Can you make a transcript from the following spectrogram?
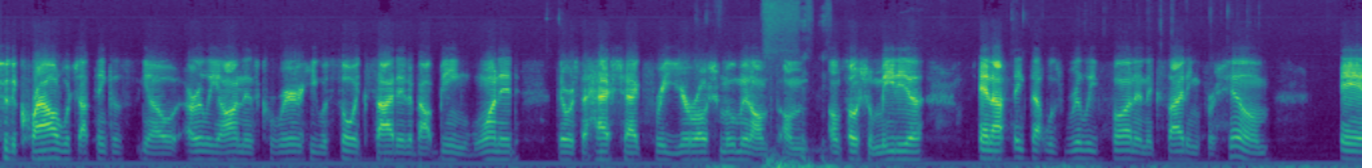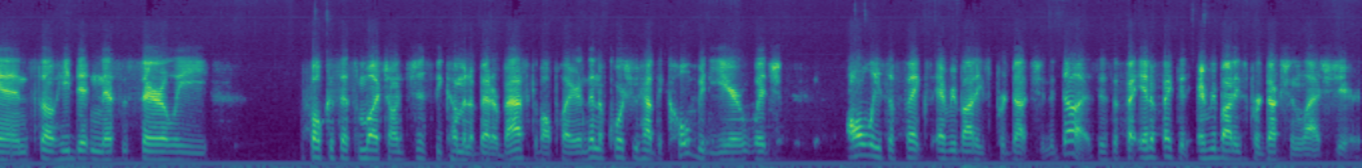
to the crowd, which I think is you know early on in his career, he was so excited about being wanted there was the hashtag free Uros movement on, on, on social media. And I think that was really fun and exciting for him. And so he didn't necessarily focus as much on just becoming a better basketball player. And then, of course, you have the COVID year, which always affects everybody's production. It does. It's it affected everybody's production last year,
